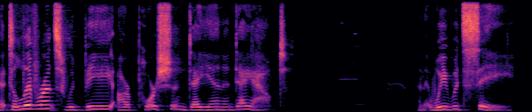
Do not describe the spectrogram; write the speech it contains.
That deliverance would be our portion day in and day out. And that we would see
